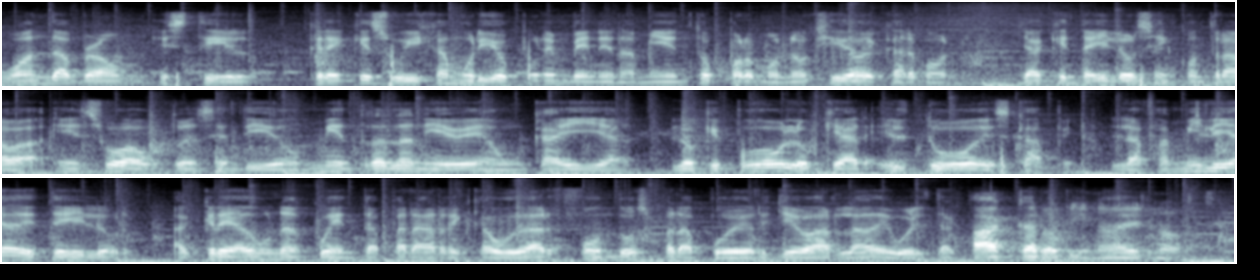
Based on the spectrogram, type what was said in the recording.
Wanda Brown Steele, cree que su hija murió por envenenamiento por monóxido de carbono, ya que Taylor se encontraba en su auto encendido mientras la nieve aún caía, lo que pudo bloquear el tubo de escape. La familia de Taylor ha creado una cuenta para recaudar fondos para poder llevarla de vuelta a Carolina del Norte.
